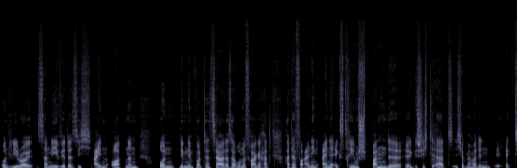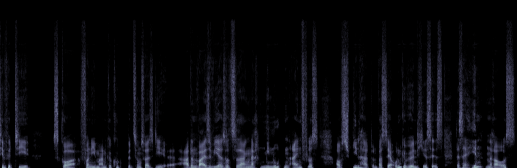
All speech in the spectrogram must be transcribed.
und Leroy Sané wird er sich einordnen. Und neben dem Potenzial, das er ohne Frage hat, hat er vor allen Dingen eine extrem spannende äh, Geschichte. Er hat, ich habe mir mal den Activity Score von ihm angeguckt, beziehungsweise die äh, Art und Weise, wie er sozusagen nach Minuten Einfluss aufs Spiel hat. Und was sehr ungewöhnlich ist, ist, dass er hinten raus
